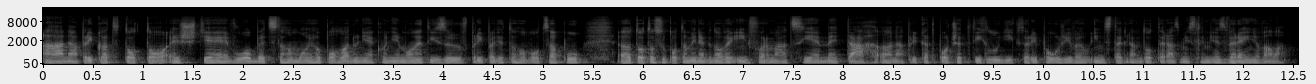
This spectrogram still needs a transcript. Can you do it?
A napríklad toto ešte vôbec z toho môjho pohľadu nejako nemonetizujú v prípade toho WhatsAppu. E, toto sú potom inak nové informácie. Meta, e, napríklad počet tých ľudí, ktorí používajú Instagram doteraz, myslím, nezverejňovala.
